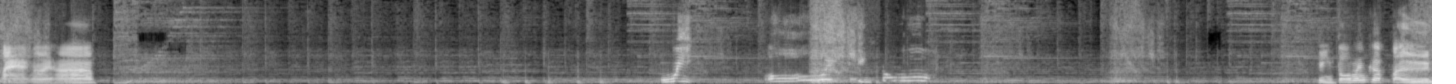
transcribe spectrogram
แตกหน่อยครับอุ้ยโอ้ยสิงโต สิงโตแม่งเกือบตื่น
